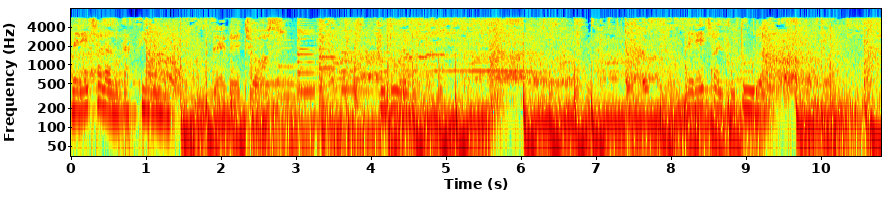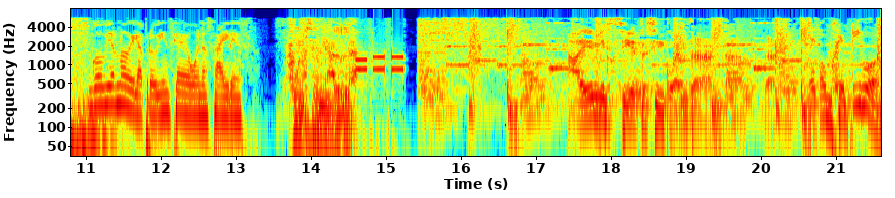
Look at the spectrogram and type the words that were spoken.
derecho a la educación, Derechos. futuro. Derecho al futuro. Gobierno de la provincia de Buenos Aires. Una señal. AM750. Objetivos,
